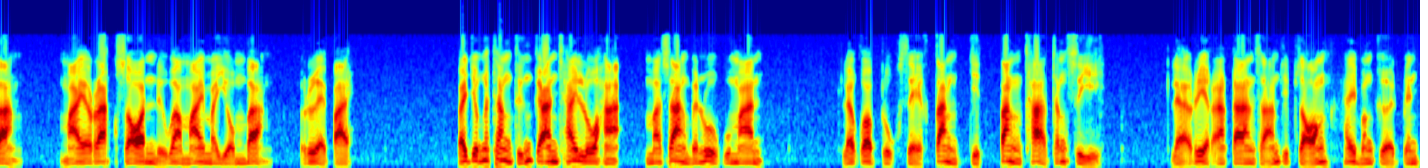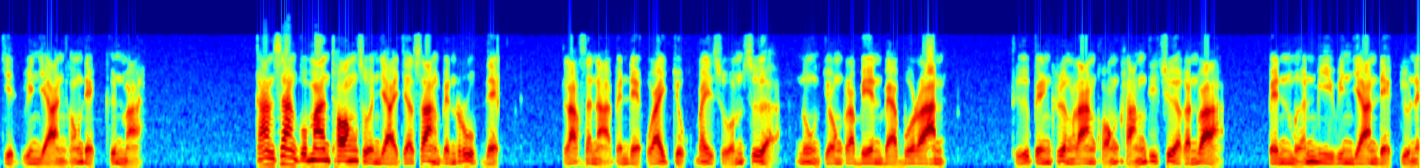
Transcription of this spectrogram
บ้าง ไม้รักซ้อนหรือว่าไม้มายมบ้าง เรื่อยไป ไปจนกระทั่งถึงการใช้โลหะมาสร้างเป็นรูปกุมาร แล้วก็ปลุกเสกตั้งจิตตั้งธาตุทั้งสี่และเรียกอาการ 32 ให้บังเกิดเป็นจิตวิญญาณของเด็กขึ้นมา การสร้างกุมารทองส่วนใหญ่จะสร้างเป็นรูปเด็ก ลักษณะเป็นเด็กไว้จุกไม่สวมเสื้อ นุ่งจงกระเบนแบบโบราณ ถือเป็นเครื่องรางของขลังที่เชื่อกันว่า เป็นเหมือนมีวิญญาณเด็กอยู่ใน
